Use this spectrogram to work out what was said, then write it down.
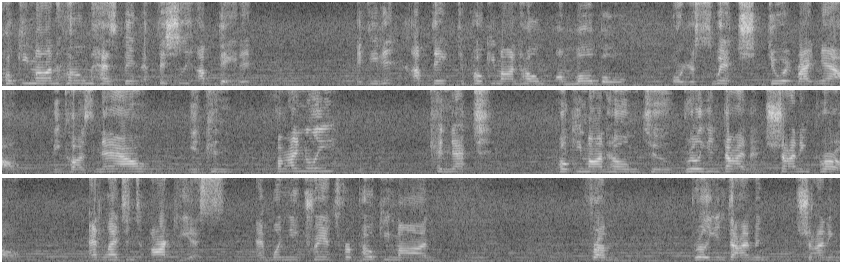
Pokemon Home has been officially updated. If you didn't update to Pokemon Home on mobile or your Switch, do it right now. Because now you can finally connect Pokemon Home to Brilliant Diamond, Shining Pearl, and Legends Arceus and when you transfer Pokemon from Brilliant Diamond, Shining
